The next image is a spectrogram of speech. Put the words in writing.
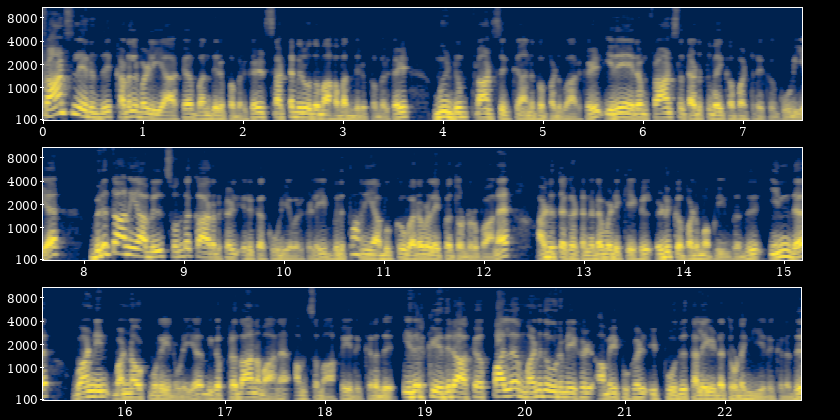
பிரான்ஸ்ல இருந்து கடல் வழியாக வந்திருப்பவர்கள் சட்டவிரோதமாக வந்திருப்பவர்கள் மீண்டும் பிரான்சுக்கு அனுப்பப்படுவார்கள். இதே நேரம் பிரான்சில் தடுத்து வைக்கப்பட்டிருக்கக்கூடிய பிரித்தானியாவில் சொந்தக்காரர்கள் இருக்கக்கூடியவர்களை பிரித்தானியாவுக்கு வரவழைப்பு தொடர்பான அடுத்த கட்ட நடவடிக்கைகள் எடுக்கப்படும் அப்படின்றது இந்த ஒன் இன் ஒன் அவுட் முறையினுடைய மிக பிரதானமான அம்சமாக இருக்கிறது. இதற்கு எதிராக பல மனித உரிமைகள் அமைப்புகள் இப்போது தலையிட தொடங்கி இருக்கிறது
